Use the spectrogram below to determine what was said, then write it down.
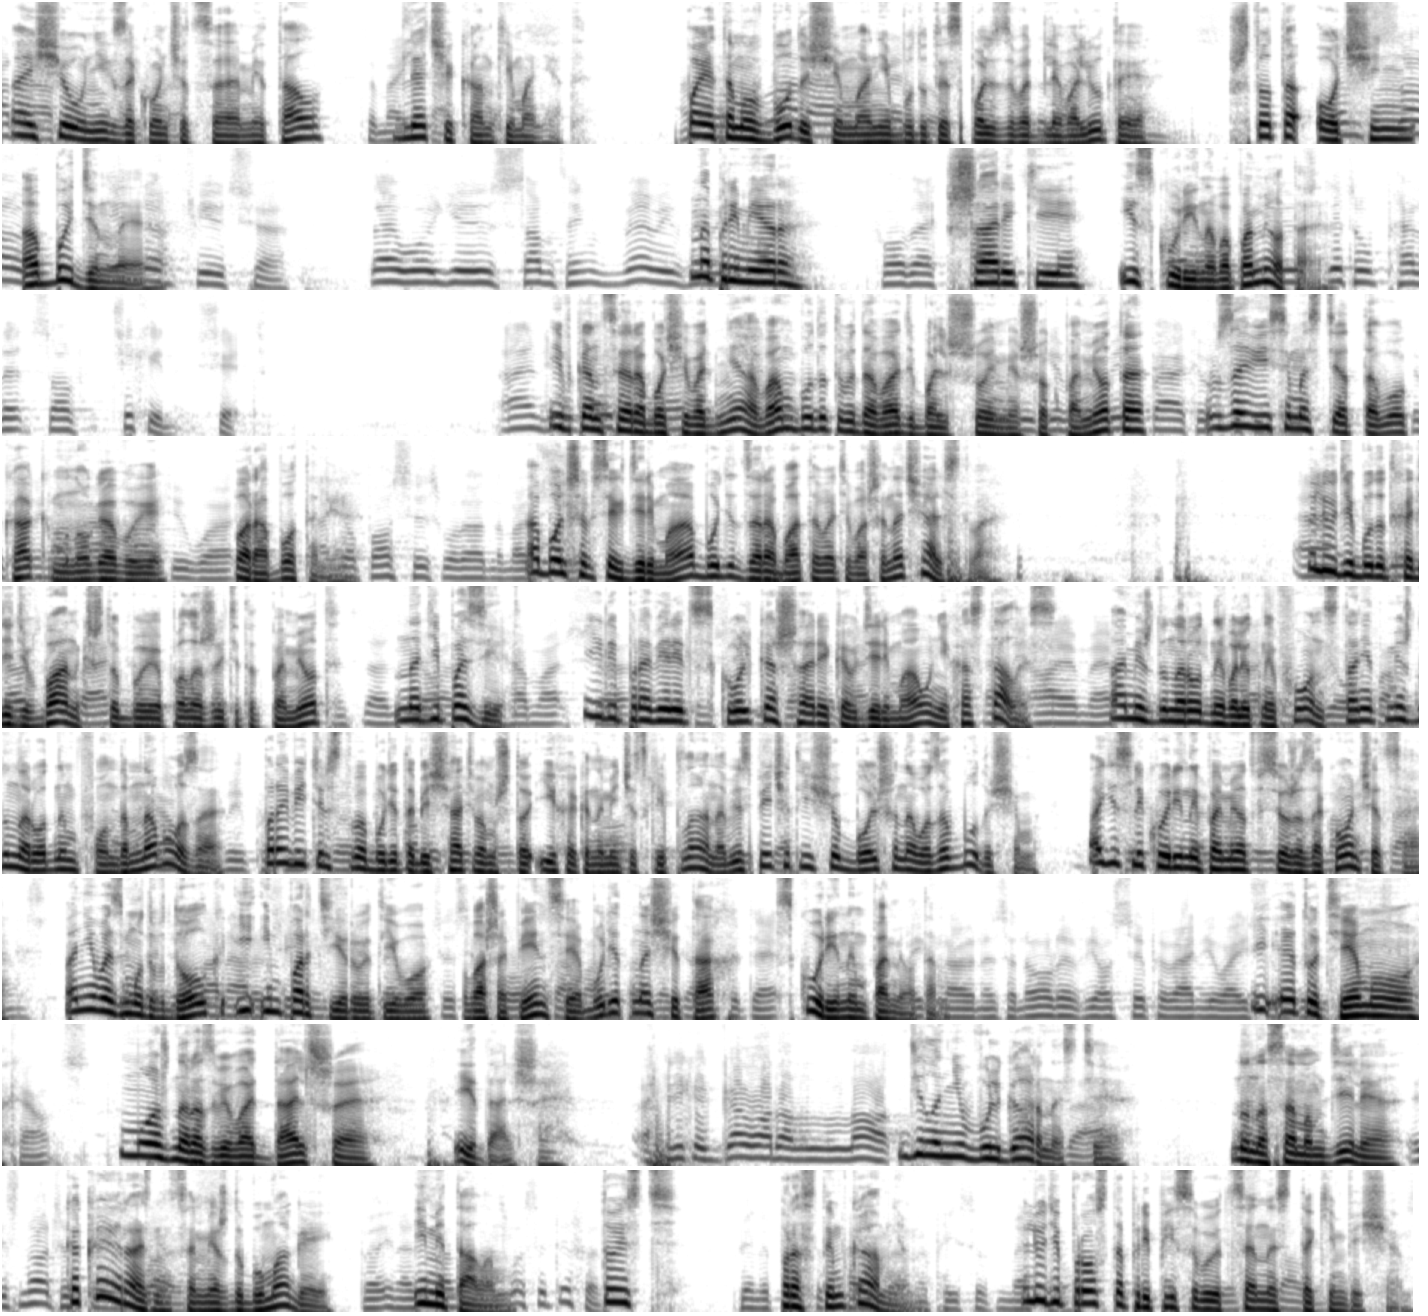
а еще у них закончится металл для чеканки монет. Поэтому в будущем они будут использовать для валюты что-то очень обыденное. Например, шарики из куриного помета. И в конце рабочего дня вам будут выдавать большой мешок помета в зависимости от того, как много вы поработали. А больше всех дерьма будет зарабатывать ваше начальство. Люди будут ходить в банк, чтобы положить этот помет на депозит или проверить, сколько шариков дерьма у них осталось. А Международный валютный фонд станет Международным фондом навоза. Правительство будет обещать вам, что их экономический план обеспечит еще больше навоза в будущем. А если куриный помет все же закончится, они возьмут в долг и импортируют его. Ваша пенсия будет на счетах с куриным пометом. И эту тему можно развивать дальше и дальше. Дело не в вульгарности, но на самом деле, какая разница между бумагой и металлом? То есть простым камнем. Люди просто приписывают ценность таким вещам.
